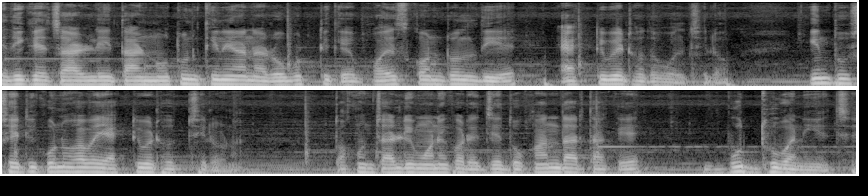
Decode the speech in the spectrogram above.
এদিকে চার্লি তার নতুন কিনে আনা রোবটটিকে ভয়েস কন্ট্রোল দিয়ে অ্যাক্টিভেট হতে বলছিল, কিন্তু সেটি কোনোভাবেই অ্যাক্টিভেট হচ্ছিল না। তখন চার্লি মনে করে যে দোকানদার তাকে বুদ্ধু বানিয়েছে,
